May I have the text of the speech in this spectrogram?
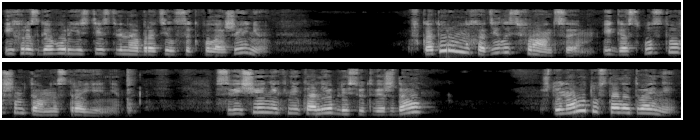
Их разговор, естественно, обратился к положению – в котором находилась Франция и господствовавшем там настроением. Священник, не колеблясь, утверждал, что народ устал от войны,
